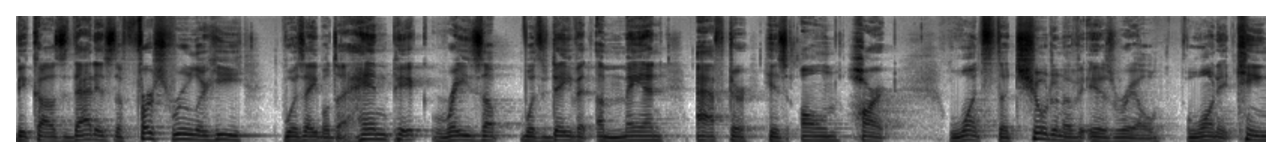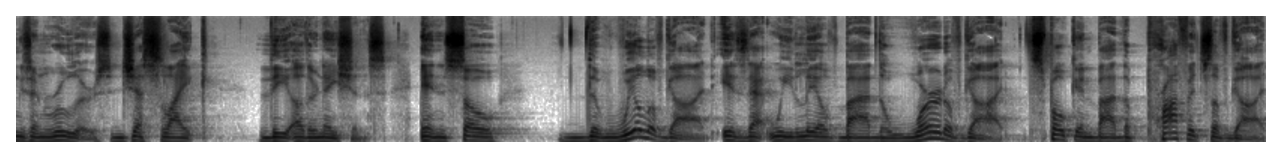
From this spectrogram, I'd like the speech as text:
because that is the first ruler he was able to handpick, raise up was David, a man after his own heart. Once the children of Israel wanted kings and rulers just like the other nations. And so the will of God is that we live by the word of God spoken by the prophets of God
